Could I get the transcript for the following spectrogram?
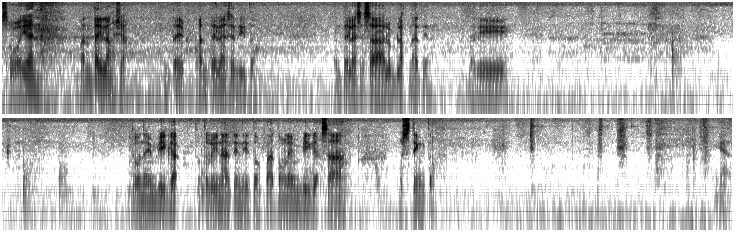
So ayan, pantay lang siya. Pantay, pantay lang siya dito. Pantay lang siya sa hollow block natin. Bali, doon na yung biga. Tutuloy natin dito. Patong lang yung biga sa posting to. Yan.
